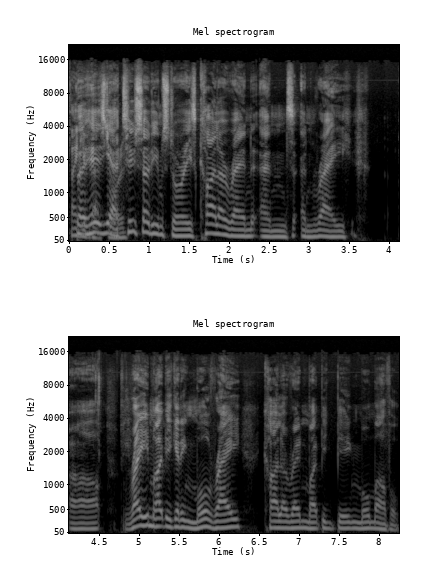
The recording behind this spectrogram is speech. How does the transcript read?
Thank but you. for here's that yeah, two sodium stories. Kylo Ren and and Rey. Uh, Rey might be getting more Rey. Kylo Ren might be being more Marvel.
